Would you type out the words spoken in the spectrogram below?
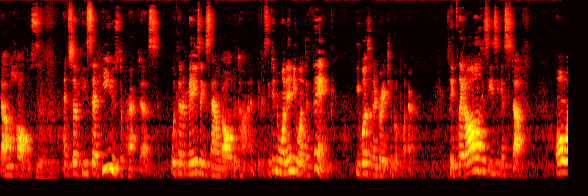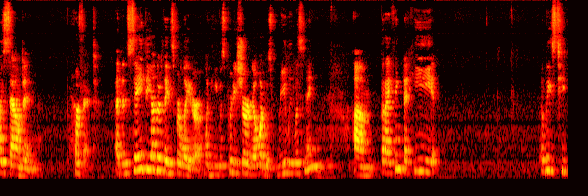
down the halls. hmm And so he said he used to practice with an amazing sound all the time because he didn't want anyone to think he wasn't a great tuba player. So he played all his easiest stuff, always sounding perfect, and then saved the other things for later when he was pretty sure no one was really listening. hmm Um, but I think that he, at least he,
